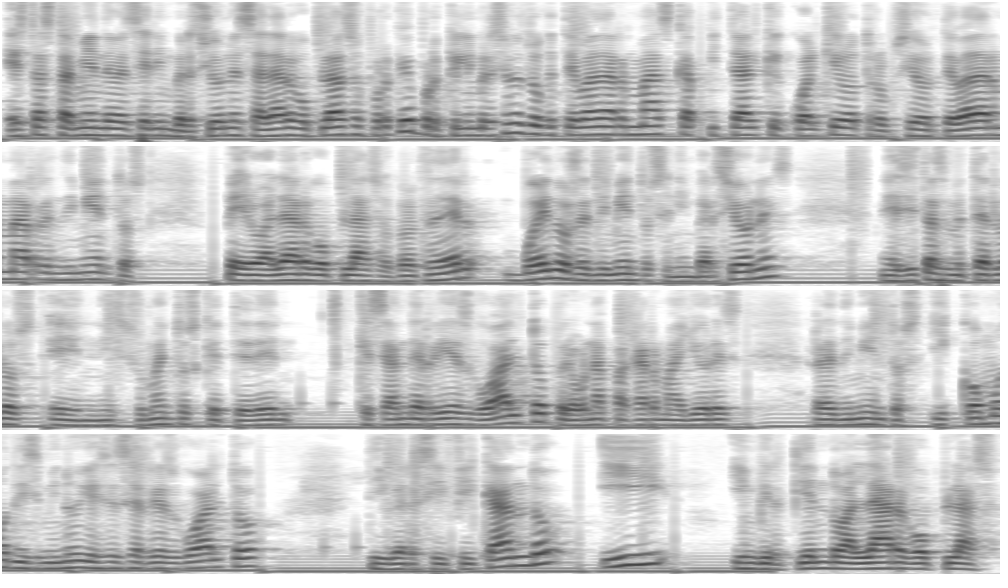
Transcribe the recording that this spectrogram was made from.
Estas también deben ser inversiones a largo plazo. ¿Por qué? Porque la inversión es lo que te va a dar más capital que cualquier otra opción. Te va a dar más rendimientos, pero a largo plazo. Para tener buenos rendimientos en inversiones, necesitas meterlos en instrumentos que te den, que sean de riesgo alto, pero van a pagar mayores rendimientos. ¿Y cómo disminuyes ese riesgo alto? Diversificando y invirtiendo a largo plazo.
